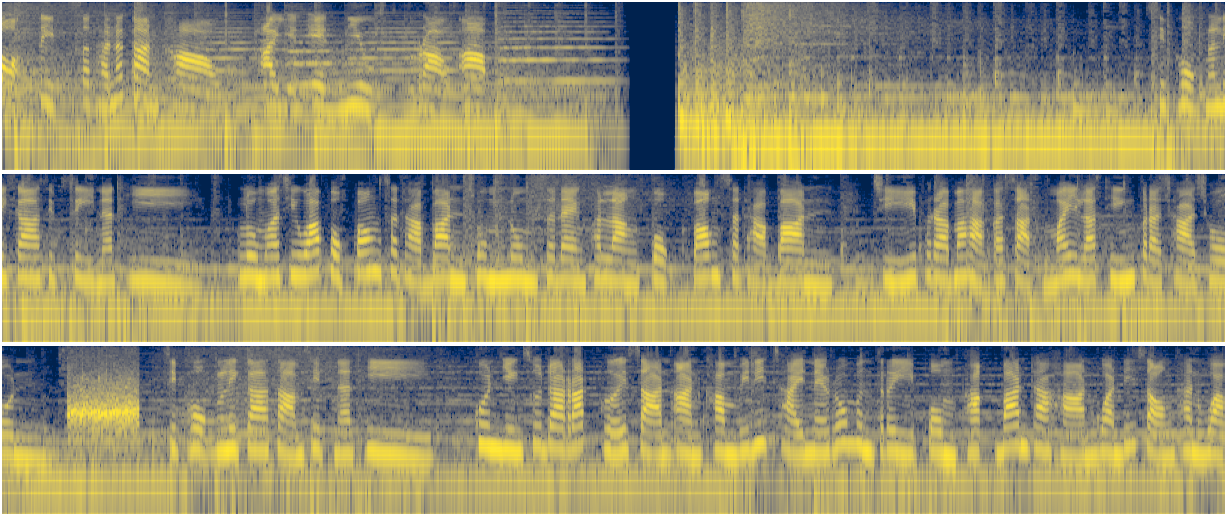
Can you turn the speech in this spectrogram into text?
เกาะติดสถานการณ์ข่าว INN News Roundup 16นาฬิกา14 นาที กลุ่มอาชีวะปกป้องสถาบันชุมนุมแสดงพลังปกป้องสถาบัน ชี้พระมหากษัตริย์ไม่ละทิ้งประชาชน 16นาฬิกา30 นาทีคุณหญิงสุดารัตน์เผยสารอ่านคำวินิจฉัยในร่วมมนตรีปมพักบ้านทหารวันที่ 2 ธันวา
